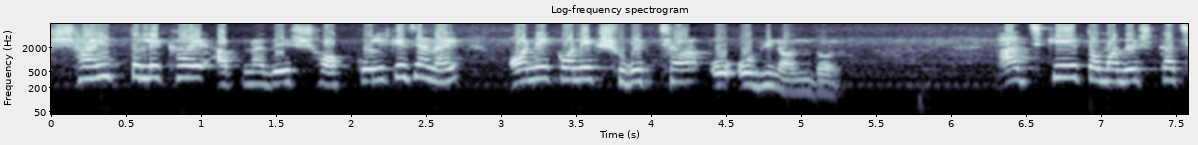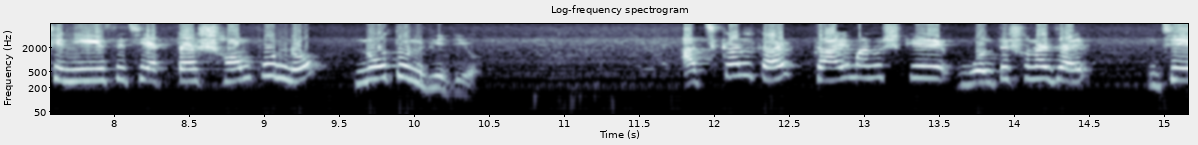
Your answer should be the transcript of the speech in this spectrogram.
সাহিত্য লেখায় আপনাদের সকলকে জানাই অনেক অনেক শুভেচ্ছা ও অভিনন্দন। আজকে তোমাদের কাছে নিয়ে এসেছি একটা সম্পূর্ণ নতুন ভিডিও। আজকালকার প্রায় মানুষকে বলতে শোনা যায় যে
